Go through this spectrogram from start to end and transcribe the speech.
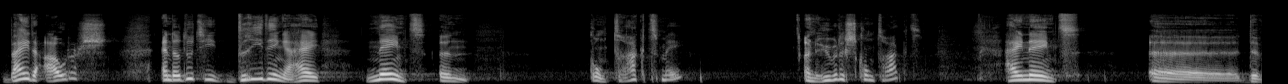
bij de ouders. En dan doet hij drie dingen. Hij neemt een contract mee, een huwelijkscontract. Hij neemt uh, de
